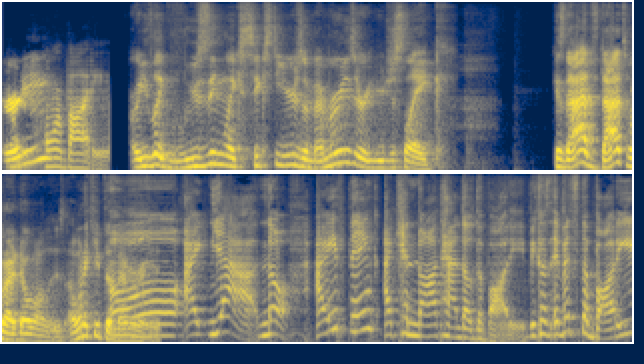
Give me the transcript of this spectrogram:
30? Or body. Are you like losing like 60 years of memories or are you just like because that's that's what I don't want to lose. I want to keep the memory. Oh, I yeah, no. I think I cannot handle the body because if it's the body,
